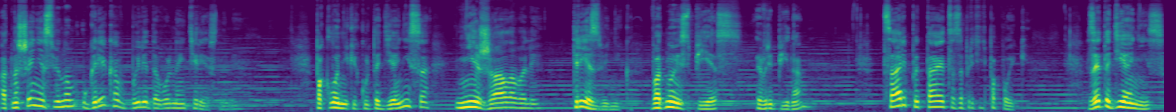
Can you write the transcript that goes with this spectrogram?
Отношения с вином у греков были довольно интересными. Поклонники культа Диониса не жаловали трезвенника. В одной из пьес Эврипина Царь пытается запретить попойки. За это Дионис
